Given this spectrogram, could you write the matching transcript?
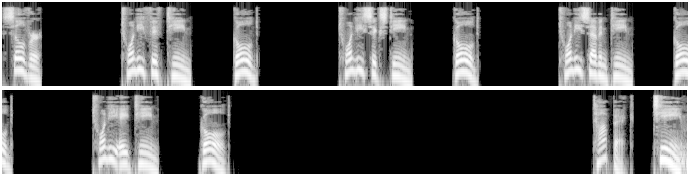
silver 2015 gold. 2016 gold. 2017 gold. 2018 gold. Topic: Team.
